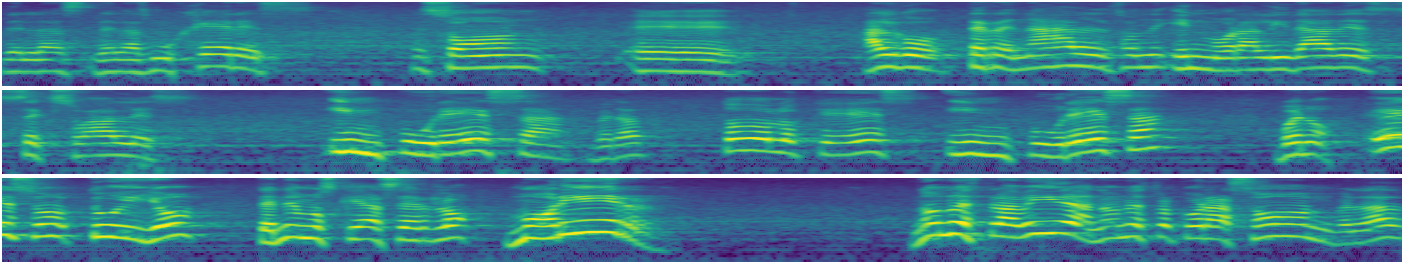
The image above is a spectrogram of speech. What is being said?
de, las, de las mujeres. Son eh, algo terrenal, son inmoralidades sexuales. impureza, ¿verdad? Todo lo que es impureza, bueno, eso tú y yo tenemos que hacerlo morir. No nuestra vida, no nuestro corazón, ¿verdad?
